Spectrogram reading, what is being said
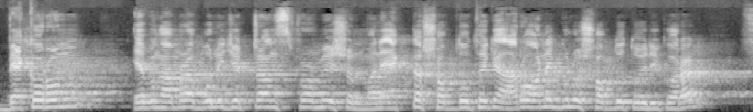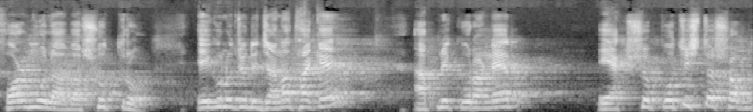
ব্যাকরণ এবং আমরা বলি যে ট্রান্সফরমেশন মানে একটা শব্দ থেকে আরও অনেকগুলো শব্দ তৈরি করার ফর্মুলা বা সূত্র। এগুলো যদি জানা থাকে, আপনি কোরআনের এই একশো পঁচিশটা শব্দ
